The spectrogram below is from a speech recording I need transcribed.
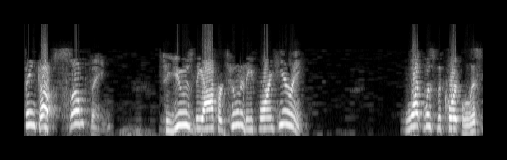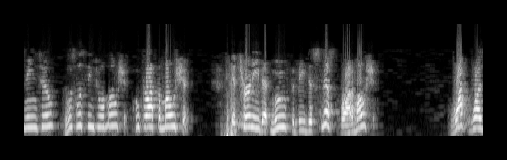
think up something to use the opportunity for a hearing. What was the court listening to? It was listening to a motion. Who brought the motion? The attorney that moved to be dismissed brought a motion. What was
